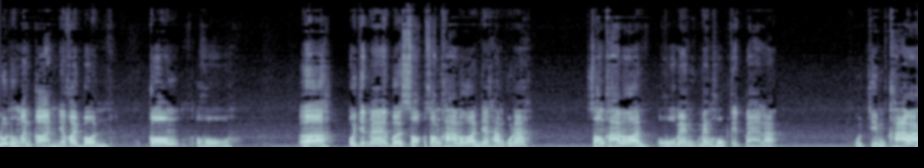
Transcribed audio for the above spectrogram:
ลุ้นของมันก่อน เดี๋ยวค่อยบ่นโกงโอ้โห เออโอ้ยเจ็ดแม่เบอร์สองสองขามาก่อนอย่าทำกูนะสองขามาก่อน โอ้โห แม่งแม่งหกเจ็ดแปดละกูจิ้มขามา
